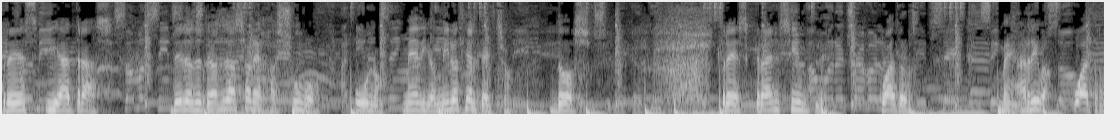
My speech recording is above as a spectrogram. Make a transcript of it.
3 y atrás. Dedos detrás de las orejas, subo, 1, medio, miro hacia el techo, 2, 3, crunch simple, 4, venga, arriba, 4,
